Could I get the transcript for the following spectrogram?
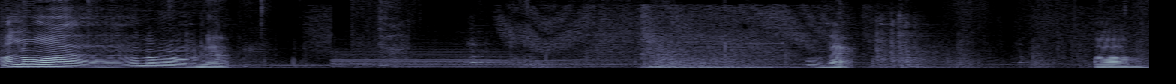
I know I, I know where I'm at. What was that? Um.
